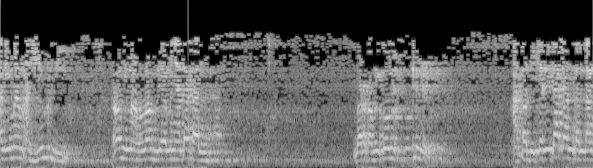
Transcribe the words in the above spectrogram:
Al-Imam Az-Zuhri rahimahullah beliau menyatakan Barakafikum atau diceritakan tentang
